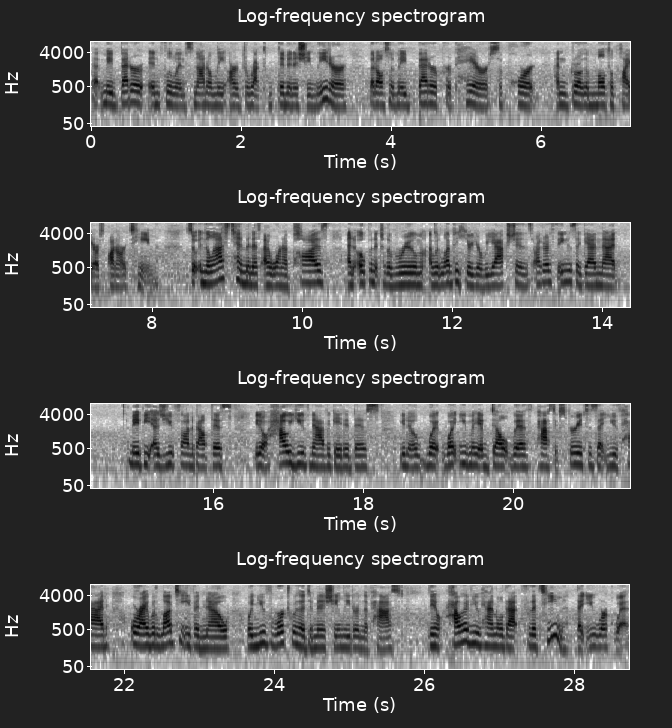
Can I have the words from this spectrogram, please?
that may better influence not only our direct diminishing leader, but also may better prepare, support, and grow the multipliers on our team. So, in the last 10 minutes, I want to pause and open it to the room. I would love to hear your reactions. Are there things, again, that maybe as you've thought about this, you know, how you've navigated this, you know, what, what you may have dealt with, past experiences that you've had, or I would love to even know when you've worked with a diminishing leader in the past, you know, how have you handled that for the team that you work with?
